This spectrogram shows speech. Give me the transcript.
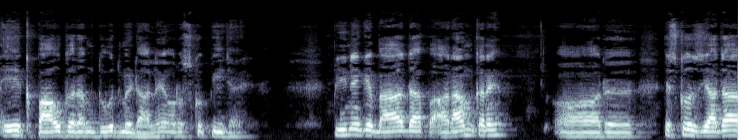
एक पाव गर्म दूध में डालें और उसको पी जाएँ। पीने के बाद आप आराम करें और इसको ज़्यादा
